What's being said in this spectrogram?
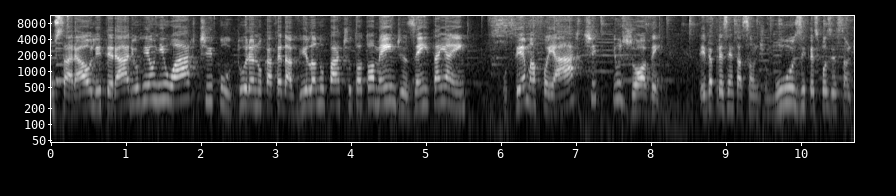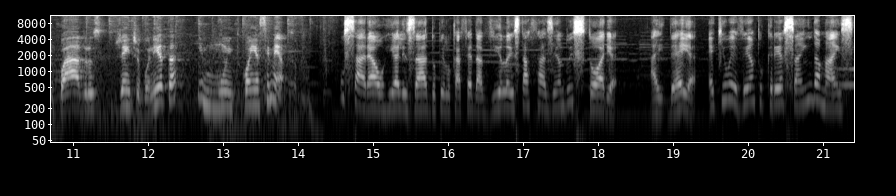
Um sarau literário reuniu arte e cultura no Café da Vila, no Pátio Totó Mendes, em Itanhaém. O tema foi a arte e o jovem. Teve apresentação de música, exposição de quadros, gente bonita e muito conhecimento. O sarau realizado pelo Café da Vila está fazendo história. A ideia é que o evento cresça ainda mais,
